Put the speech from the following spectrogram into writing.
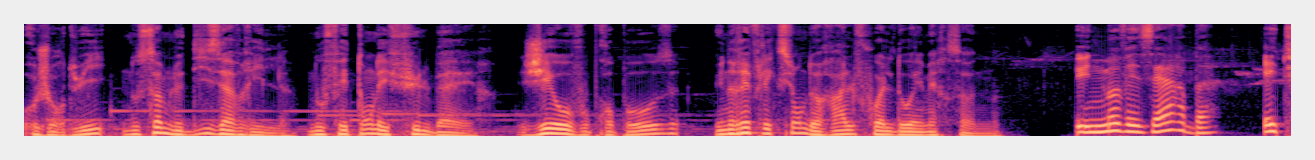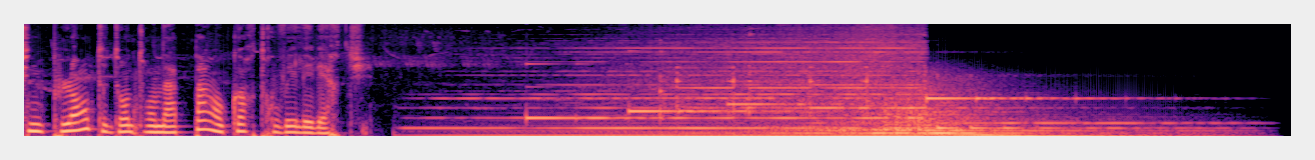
Aujourd'hui, nous sommes le 10 avril, nous fêtons les Fulbert. Géo vous propose une réflexion de Ralph Waldo Emerson. Une mauvaise herbe est une plante dont on n'a pas encore trouvé les vertus.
